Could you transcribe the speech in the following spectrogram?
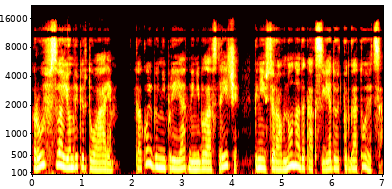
Руфь в своем репертуаре. Какой бы неприятной ни была встреча, к ней все равно надо как следует подготовиться.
